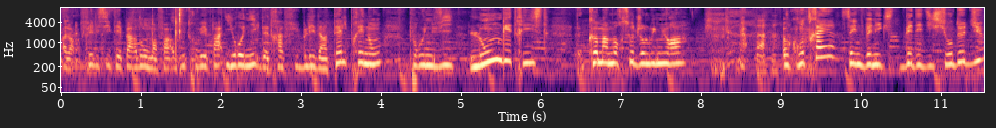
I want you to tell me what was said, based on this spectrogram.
Alors, Félicité, pardon, mais enfin, vous trouvez pas ironique d'être affublé d'un tel prénom pour une vie longue et triste, comme un morceau de Jean-Louis Murat Au contraire, c'est une bénédic- bénédiction de Dieu,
